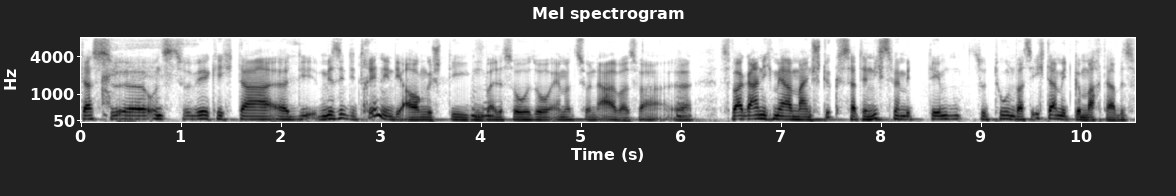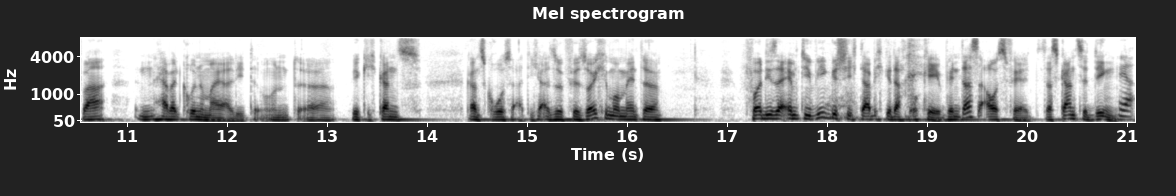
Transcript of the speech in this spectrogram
dass äh, uns wirklich da, äh, die, mir sind die Tränen in die Augen gestiegen, weil es so, so emotional war. Es war, äh, es war gar nicht mehr mein Stück, es hatte nichts mehr mit dem zu tun, was ich damit gemacht habe. Es war ein Herbert Grönemeyer-Lied und äh, wirklich ganz, ganz großartig. Also für solche Momente, vor dieser MTV-Geschichte habe ich gedacht, okay, wenn das ausfällt, das ganze Ding, Ja.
